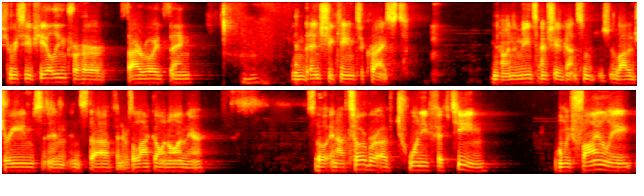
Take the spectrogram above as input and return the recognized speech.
She received healing for her thyroid thing. Mm-hmm. And then she came to Christ. You know, in the meantime, she had gotten some a lot of dreams and, and stuff, and there was a lot going on there. So in October of 2015, when we finally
